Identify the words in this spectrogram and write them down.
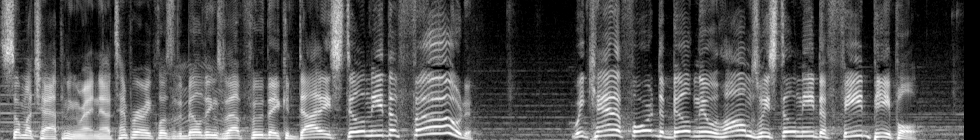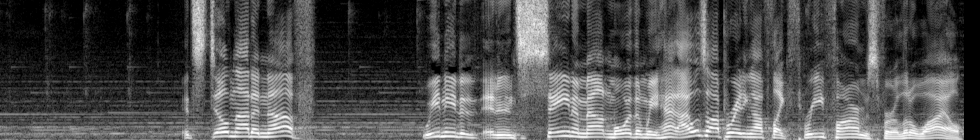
So much happening right now. Temporary close of the buildings. Without food, they could die. They still need the food! We can't afford to build new homes. We still need to feed people. It's still not enough. We needed an insane amount more than we had. I was operating off like three farms for a little while.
